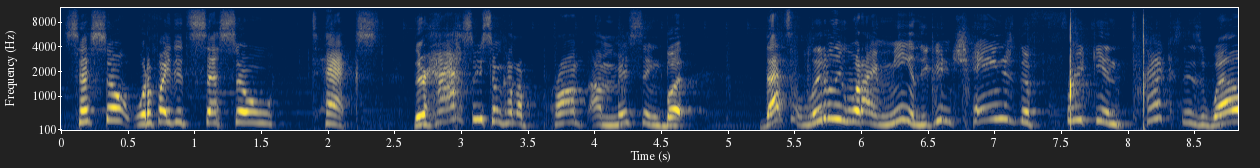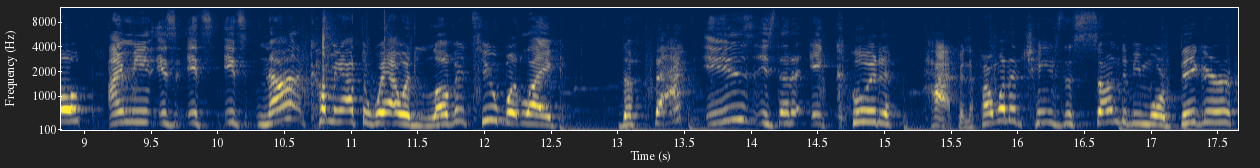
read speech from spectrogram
Sesso, what if I did Sesso text? There has to be some kind of prompt I'm missing, but that's literally what I mean. You can change the freaking text as well. I mean, it's it's it's not coming out the way I would love it to, but like the fact is, is that it could happen. If I want to change the sun to be more bigger,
